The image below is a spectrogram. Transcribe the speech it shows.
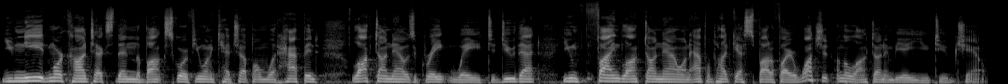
You need more context than the box score if you want to catch up on what happened. Locked On Now is a great way to do that. You can find Locked On Now on Apple Podcasts, Spotify, or watch it on the Locked On NBA YouTube channel.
